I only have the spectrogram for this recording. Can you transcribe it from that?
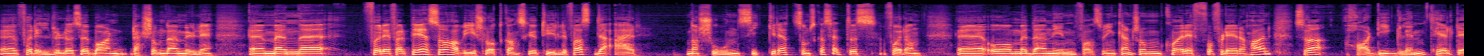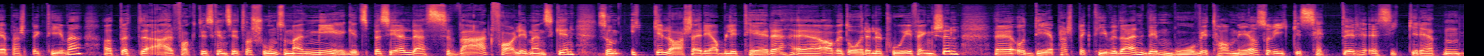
eh, foreldreløse barn dersom det er mulig. Eh, men for Frp så har vi slått ganske tydelig fast det er nasjonens sikkerhet som skal settes foran. Eh, og med den innfallsvinkelen som KrF og flere har, så har de glemt helt det perspektivet. At dette er faktisk en situasjon som er meget spesiell. Det er svært farlige mennesker som ikke lar seg rehabilitere eh, av et år eller to i fengsel. Eh, og det perspektivet der, det må vi ta med oss, så vi ikke setter sikkerheten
